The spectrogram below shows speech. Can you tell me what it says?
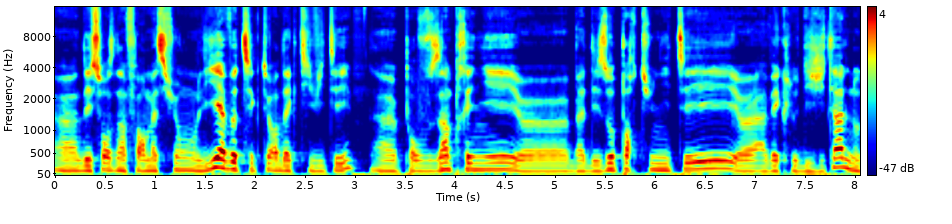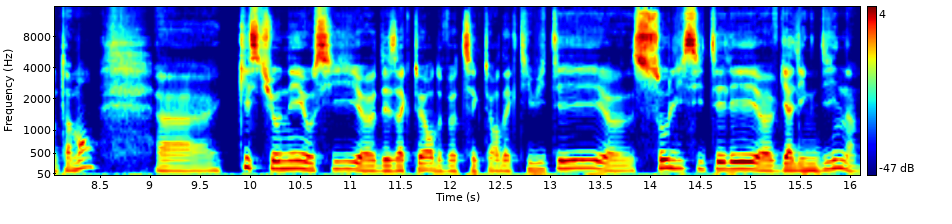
euh, des sources d'informations liées à votre secteur d'activité euh, pour vous imprégner bah, des opportunités avec le digital notamment. Euh, questionnez aussi euh, des acteurs de votre secteur d'activité, euh, sollicitez-les via LinkedIn,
